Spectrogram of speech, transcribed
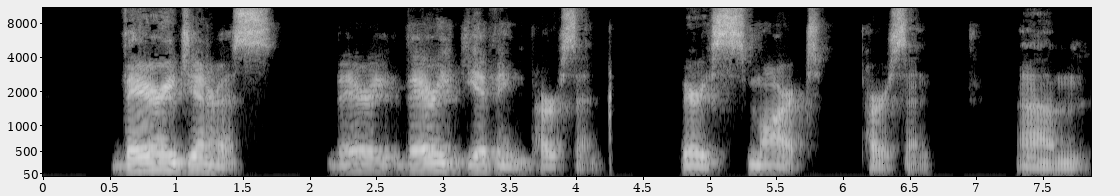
very generous, very, very giving person, very smart person. Um,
